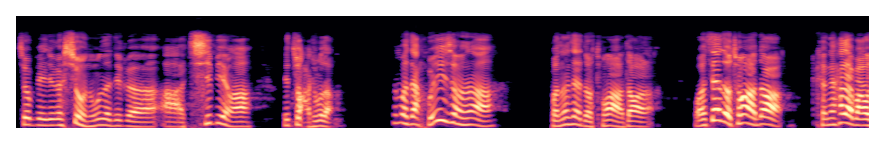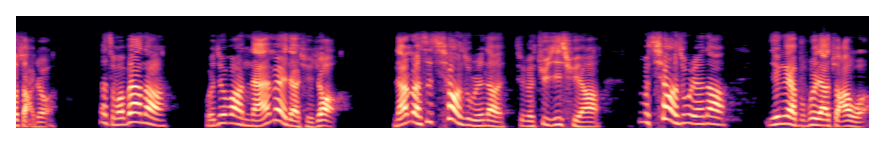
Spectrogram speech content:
就被这个匈奴的这个啊骑兵啊给抓住了。那么在回去时候呢，不能再走同样道了。我再走同样道，肯定还得把我抓住。那怎么办呢？我就往南面点去绕。南面是羌族人的这个聚集区啊。那么羌族人呢，应该不会来抓我。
